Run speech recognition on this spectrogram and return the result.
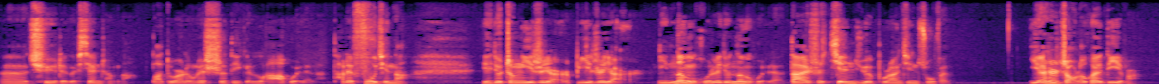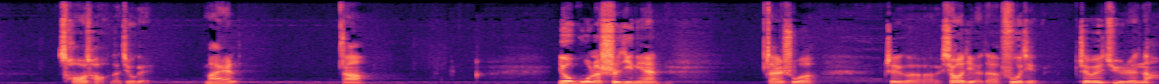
呃，去这个县城啊，把多尔龙的尸体给拉回来了。他的父亲呢？也就睁一只眼闭一只眼你弄回来就弄回来，但是坚决不让进祖坟，也是找了块地方，草草的就给埋了。啊，又过了十几年，咱说这个小姐的父亲，这位举人呐，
